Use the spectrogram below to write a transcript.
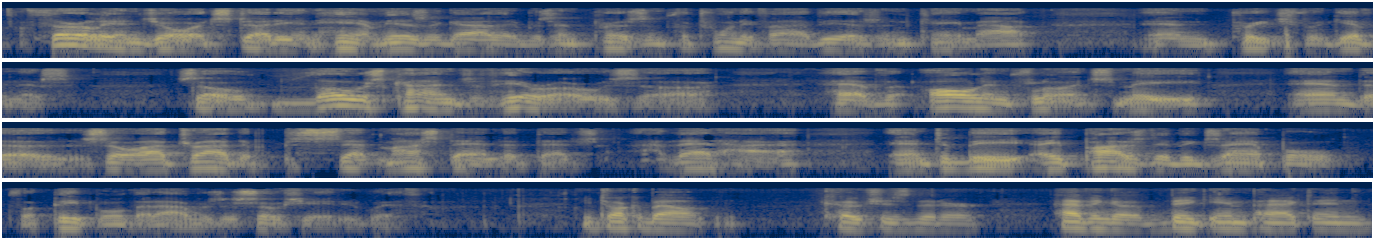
thoroughly enjoyed studying him. Here's a guy that was in prison for 25 years and came out and preached forgiveness so those kinds of heroes uh, have all influenced me, and uh, so I tried to set my standard that's that high, and to be a positive example for people that I was associated with. You talk about coaches that are having a big impact, and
